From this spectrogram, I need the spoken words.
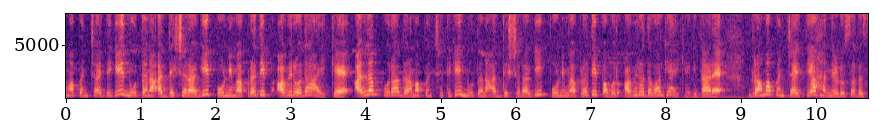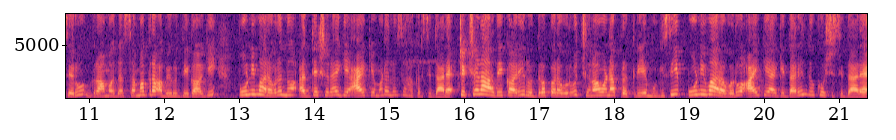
ಗ್ರಾಮ ಪಂಚಾಯತಿಗೆ ನೂತನ ಅಧ್ಯಕ್ಷರಾಗಿ ಪೂರ್ಣಿಮಾ ಪ್ರದೀಪ್ ಅವಿರೋಧ ಆಯ್ಕೆ. ಅಲ್ಲಂಪುರ ಗ್ರಾಮ ಪಂಚಾಯತಿಗೆ ನೂತನ ಅಧ್ಯಕ್ಷರಾಗಿ ಪೂರ್ಣಿಮಾ ಪ್ರದೀಪ್ ಅವರು ಅವಿರೋಧವಾಗಿ ಆಯ್ಕೆಯಾಗಿದ್ದಾರೆ. ಗ್ರಾಮ ಪಂಚಾಯಿತಿಯ ಹನ್ನೆರಡು ಸದಸ್ಯರು ಗ್ರಾಮದ ಸಮಗ್ರ ಅಭಿವೃದ್ಧಿಗಾಗಿ ಪೂರ್ಣಿಮಾರವರನ್ನು ಅಧ್ಯಕ್ಷರಾಗಿ ಆಯ್ಕೆ ಮಾಡಲು ಸಹಕರಿಸಿದ್ದಾರೆ. ಶಿಕ್ಷಣ ಅಧಿಕಾರಿ ರುದ್ರಪ್ಪರವರು ಚುನಾವಣಾ ಪ್ರಕ್ರಿಯೆ ಮುಗಿಸಿ ಪೂರ್ಣಿಮಾರವರು ಆಯ್ಕೆಯಾಗಿದ್ದಾರೆ ಎಂದು ಘೋಷಿಸಿದ್ದಾರೆ.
